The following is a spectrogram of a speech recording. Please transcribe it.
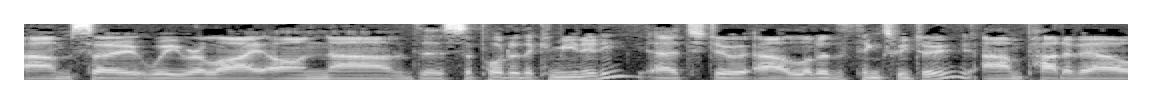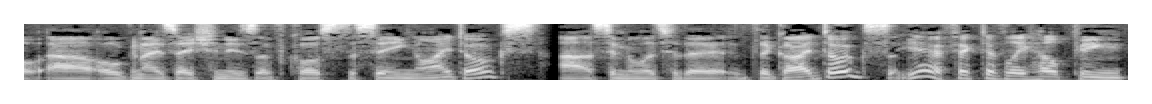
Um, so we rely on uh, the support of the community uh, to do uh, a lot of the things we do. Um, part of our uh, organisation is, of course, the Seeing Eye Dogs, uh, similar to the, the guide dogs. Yeah, effectively helping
